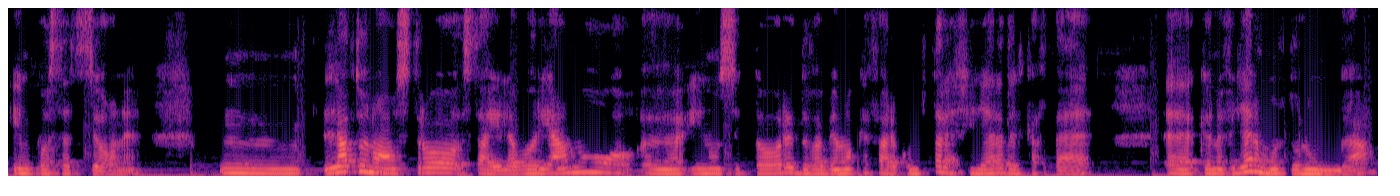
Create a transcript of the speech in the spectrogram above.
impostazione. Mm, lato nostro, sai, lavoriamo eh, in un settore dove abbiamo a che fare con tutta la filiera del caffè, eh, che è una filiera molto lunga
